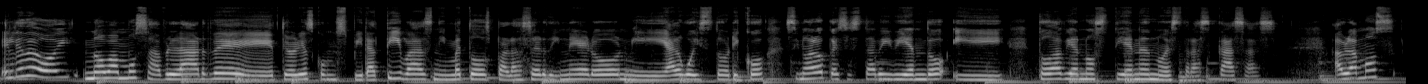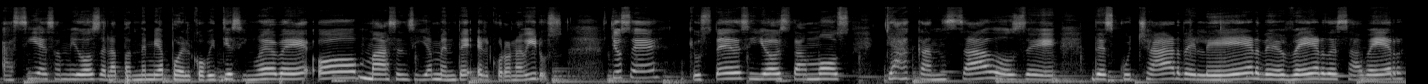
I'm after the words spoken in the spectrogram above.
El día de hoy no vamos a hablar de teorías conspirativas, ni métodos para hacer dinero, ni algo histórico, sino algo que se está viviendo y todavía nos tiene en nuestras casas. Hablamos, así es amigos, de la pandemia por el COVID-19 o más sencillamente el coronavirus. Yo sé que ustedes y yo estamos ya cansados de, de escuchar, de leer, de ver, de saber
